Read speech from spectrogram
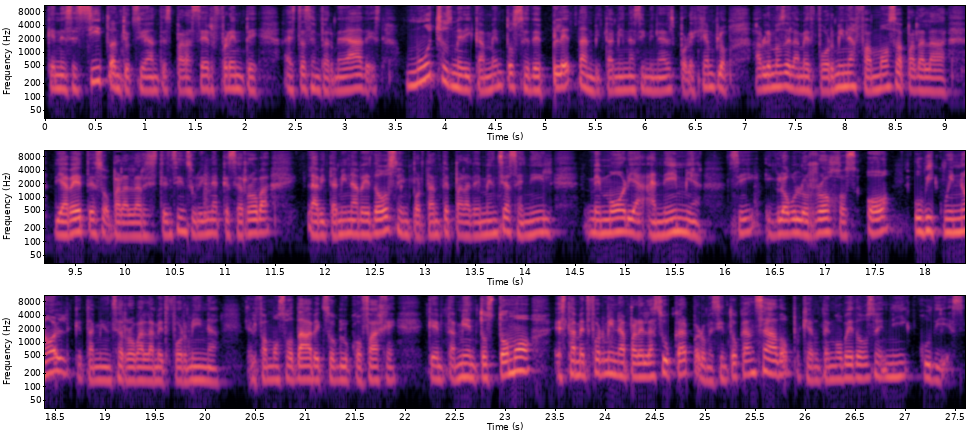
que necesito antioxidantes para hacer frente a estas enfermedades. Muchos medicamentos se depletan vitaminas y minerales, por ejemplo, hablemos de la metformina famosa para la diabetes o para la resistencia a insulina que se roba, la vitamina B12, importante para demencia senil, memoria, anemia, ¿sí? y glóbulos rojos o ubiquinol, que también se roba la metformina, el famoso Davex o glucofage, que también entonces tomo esta metformina para el azúcar, pero me siento cansado porque ya no tengo B12 ni Q10.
